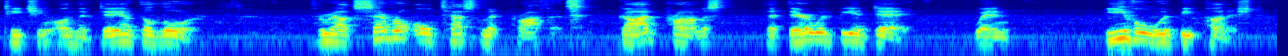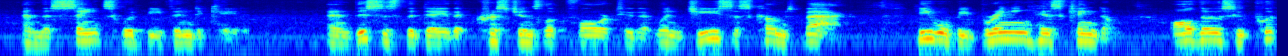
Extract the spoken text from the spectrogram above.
teaching on the day of the Lord. Throughout several Old Testament prophets, God promised that there would be a day when evil would be punished and the saints would be vindicated. And this is the day that Christians look forward to that when Jesus comes back, he will be bringing his kingdom. All those who put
